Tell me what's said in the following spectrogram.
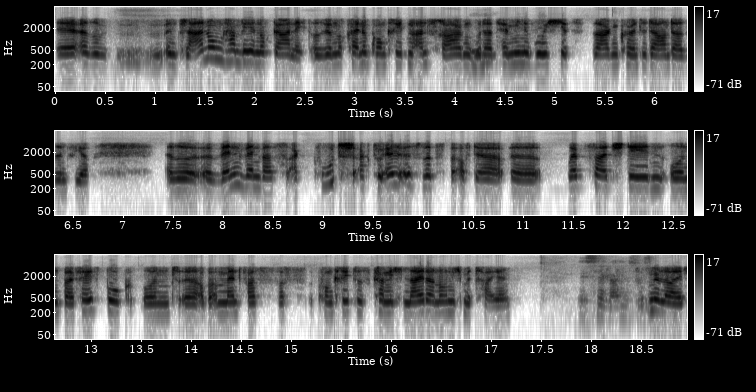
Äh, also in Planung haben wir hier noch gar nichts. Also wir haben noch keine konkreten Anfragen Mhm. oder Termine, wo ich jetzt sagen könnte, da und da sind wir. Also äh, wenn, wenn was akut aktuell ist, wird es auf der äh, Website stehen und bei Facebook und äh, aber im Moment was, was Konkretes kann ich leider noch nicht mitteilen. Ist ja gar nicht so Tut mir leid.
